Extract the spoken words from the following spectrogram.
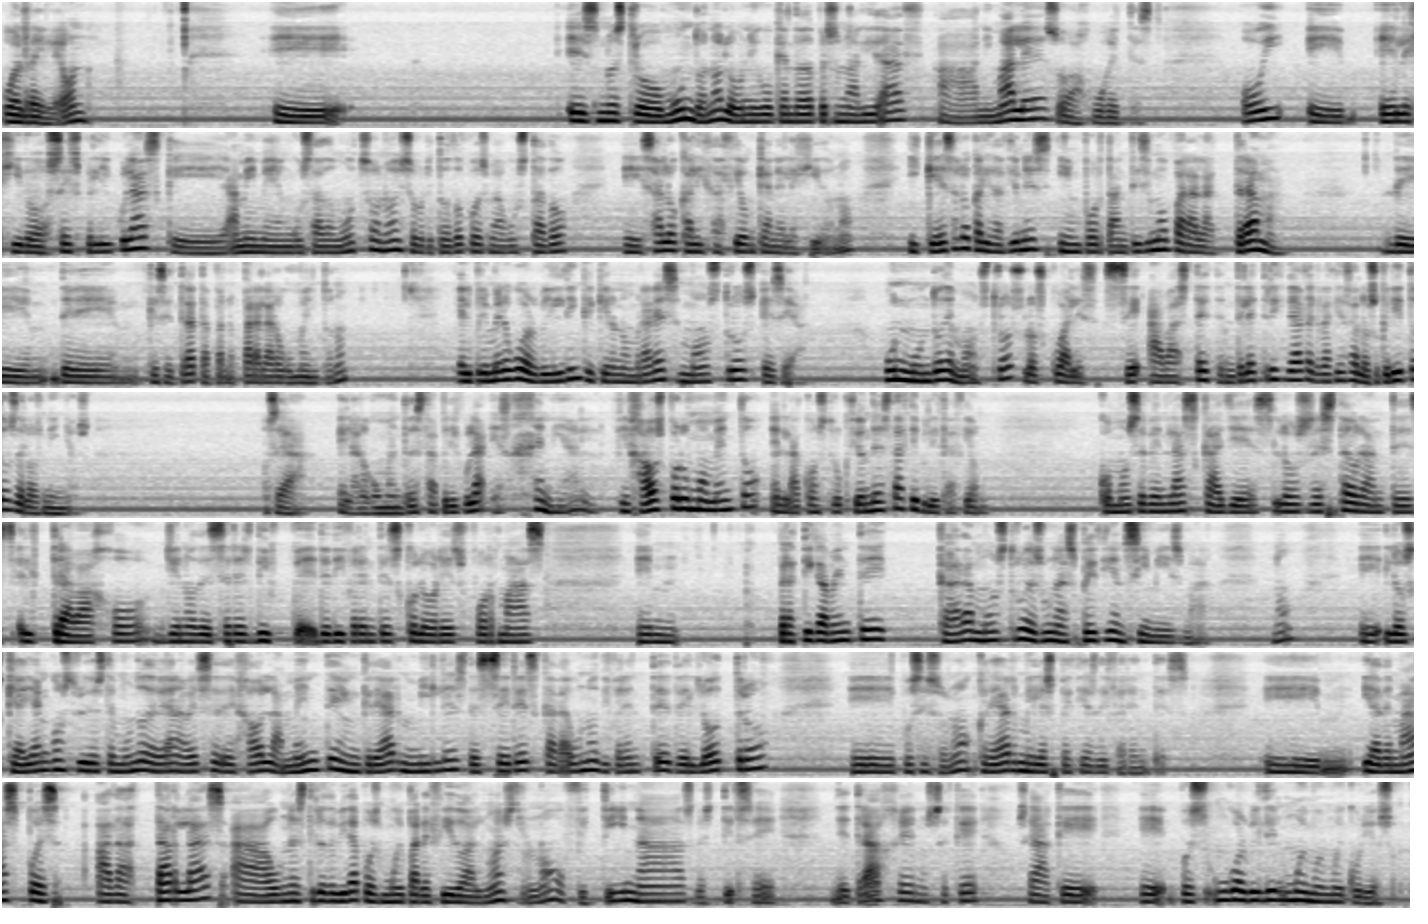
O El Rey León, eh, es nuestro mundo, ¿no? Lo único que han dado personalidad a animales o a juguetes. Hoy eh, he elegido seis películas que a mí me han gustado mucho, ¿no? Y sobre todo, pues me ha gustado esa localización que han elegido, ¿no? Y que esa localización es importantísimo para la trama de, que se trata, para, el argumento, ¿no? El primer world building que quiero nombrar es Monstruos S.A un mundo de monstruos los cuales se abastecen de electricidad gracias a los gritos de los niños. O sea, el argumento de esta película es genial. Fijaos por un momento en la construcción de esta civilización. Cómo se ven las calles, los restaurantes, el trabajo lleno de seres de diferentes colores, formas. Em, prácticamente cada monstruo es una especie en sí misma. ¿no? Eh, los que hayan construido este mundo deben haberse dejado la mente en crear miles de seres, cada uno diferente del otro, eh, pues eso, ¿no? Crear mil especies diferentes. y además, pues adaptarlas a un estilo de vida pues muy parecido al nuestro, ¿no? Oficinas, vestirse de traje, no sé qué. O sea que, eh, pues un world building muy, muy, muy curioso.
